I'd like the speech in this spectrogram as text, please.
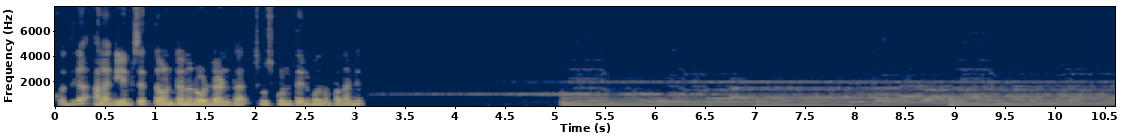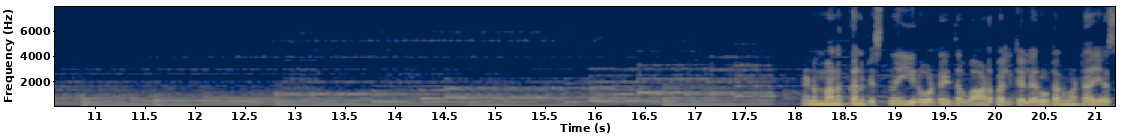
కొద్దిగా అలా గ్లిమ్స్ ఇస్తా ఉంటాను రోడ్డు అంట చూసుకుంటూ వెళ్ళిపోదాం. పదండి. అండ్ మనకు కనిపిస్తున్న ఈ రోడ్ అయితే వాడపల్లికి వెళ్ళే రూట్ అనమాట ఎస్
